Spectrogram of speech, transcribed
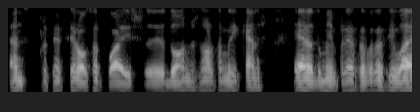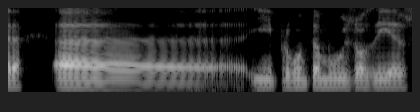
antes de pertencer aos atuais uh, donos norte-americanos, era de uma empresa brasileira. Uh, e pergunta-me o Josias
